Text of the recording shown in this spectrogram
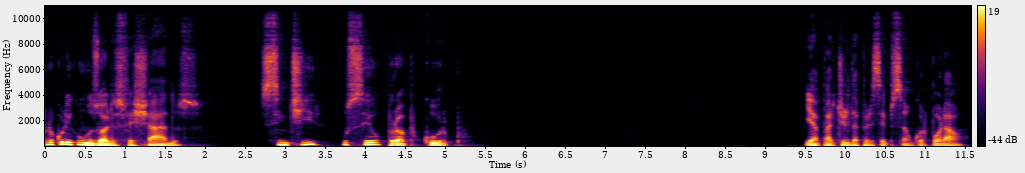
Procure com os olhos fechados sentir o seu próprio corpo. E a partir da percepção corporal,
